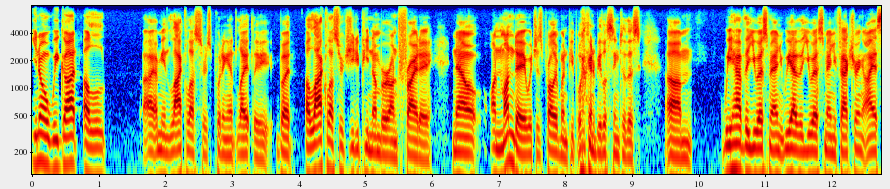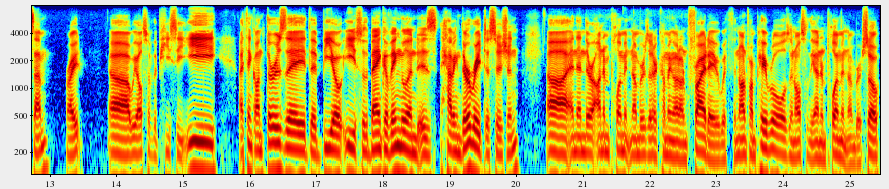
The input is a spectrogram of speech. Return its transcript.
You know, we got a, I mean, lackluster is putting it lightly, but a lackluster GDP number on Friday. Now, on Monday, which is probably when people are going to be listening to this, um, we have the U.S. manu- we have the U.S. manufacturing ISM, right? Uh, we also have the PCE. I think on Thursday the BOE, so the Bank of England, is having their rate decision, uh, and then their unemployment numbers that are coming out on Friday with the non-farm payrolls and also the unemployment number. So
